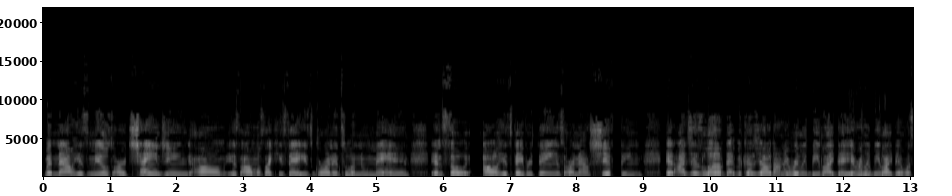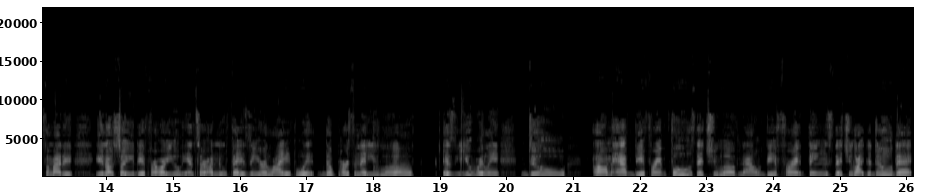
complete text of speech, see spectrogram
but now his meals are changing. Um it's almost like he said he's grown into a new man and so all his favorite things are now shifting. And i just love that because y'all don't it really be like that? It really be like that when somebody you know show you different or you enter a new phase in your life with the person that you love is you really do um have different foods that you love now different things that you like to do that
